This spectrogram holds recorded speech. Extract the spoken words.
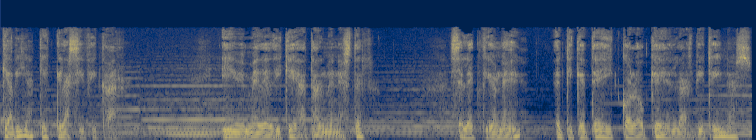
que había que clasificar. Y me dediqué a tal menester. Seleccioné, etiqueté y coloqué en las vitrinas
